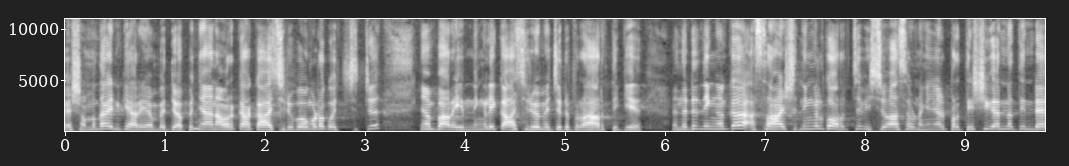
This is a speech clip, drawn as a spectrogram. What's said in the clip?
വിഷമത എനിക്ക് അറിയാൻ പറ്റും. അപ്പം ഞാൻ അവർക്ക് ആ കാശ് രൂപം കൂടെ വെച്ചിട്ട് ഞാൻ പറയും നിങ്ങൾ ഈ കാശ് രൂപം വെച്ചിട്ട് പ്രാർത്ഥിക്കുക എന്നിട്ട് നിങ്ങൾക്ക് സാക്ഷി നിങ്ങൾക്ക് കുറച്ച് വിശ്വാസം ഉണ്ടെങ്കിൽ ഞാൻ പ്രത്യക്ഷീകരണത്തിന്റെ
